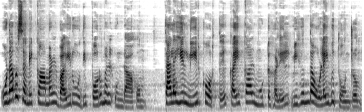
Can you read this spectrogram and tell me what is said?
உணவு சமைக்காமல் வயிறூதி பொறுமல் உண்டாகும். தலையில் நீர் கோர்த்து கை கால் மூட்டுகளில் மிகுந்த உழைவு தோன்றும்.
